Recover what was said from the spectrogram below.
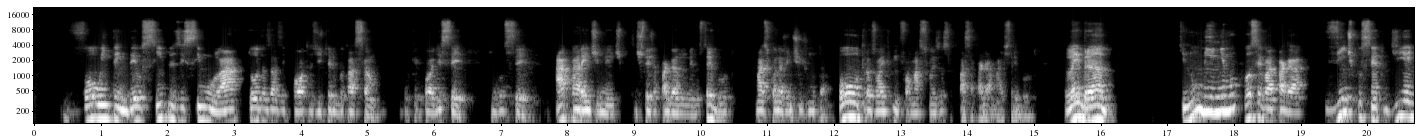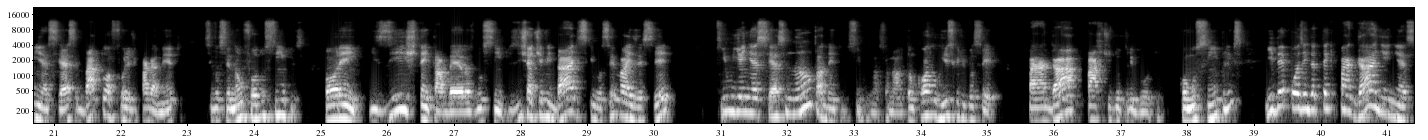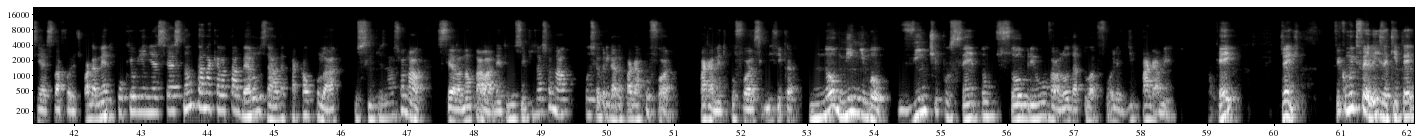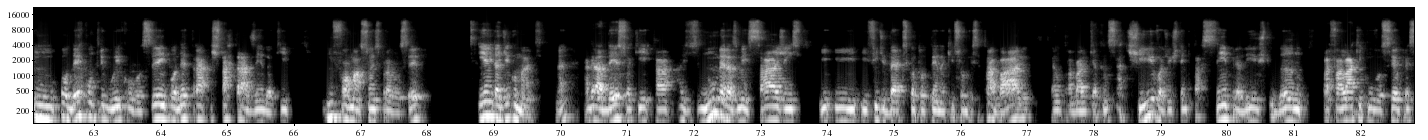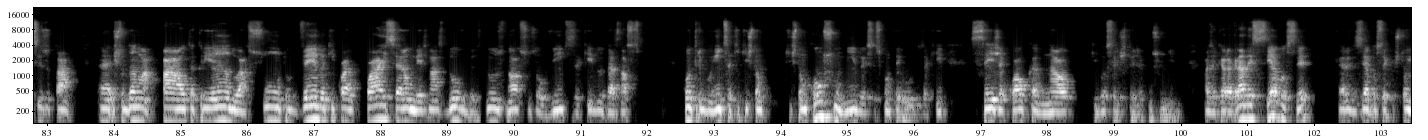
vou entender o Simples e simular todas as hipóteses de tributação. O que pode ser que você aparentemente esteja pagando menos tributo, mas quando a gente junta outras informações, você passa a pagar mais tributo. Lembrando que, no mínimo, você vai pagar 20% de INSS da tua folha de pagamento se você não for do Simples. Porém, existem tabelas no Simples, existem atividades que você vai exercer que o INSS não está dentro do Simples Nacional. Então, corre o risco de você pagar parte do tributo como simples e depois ainda ter que pagar INSS da folha de pagamento, porque o INSS não está naquela tabela usada para calcular o Simples Nacional. Se ela não está lá dentro do Simples Nacional, você é obrigado a pagar por fora. Pagamento por fora significa, no mínimo, 20% sobre o valor da tua folha de pagamento. Ok? Gente, fico muito feliz aqui ter, em poder contribuir com você, em poder tra estar trazendo aqui informações para você. E ainda digo mais, né? agradeço aqui as inúmeras mensagens e, e, e feedbacks que eu estou tendo aqui sobre esse trabalho. É um trabalho que é cansativo, a gente tem que estar sempre ali estudando. Para falar aqui com você, eu preciso estar é, estudando uma pauta, criando o assunto, vendo aqui quais, quais serão mesmo as dúvidas dos nossos ouvintes aqui, do, das nossas contribuintes aqui que estão que estão consumindo esses conteúdos aqui, seja qual canal que você esteja consumindo. Mas eu quero agradecer a você, quero dizer a você que estou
